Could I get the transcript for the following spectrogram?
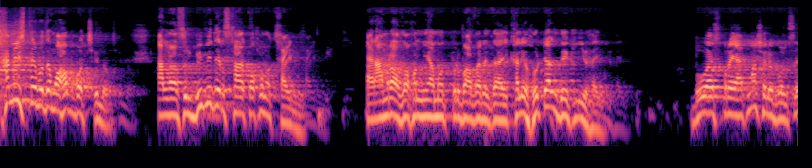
স্বামী স্ত্রীর মধ্যে মহব্বত ছিল। আল্লাহ রাসুল বিবিদের চা কখনো খাইনি আর আমরা যখন নিয়ামতপুর বাজারে যাই, খালি হোটেল দেখলি ভাই। বউ আজ প্রায় এক মাস হলে বলছে,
